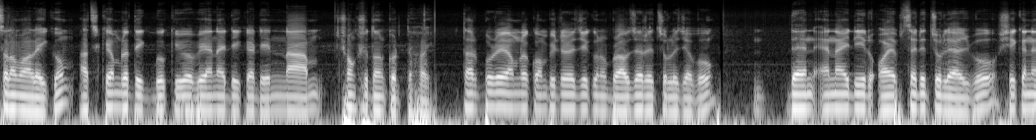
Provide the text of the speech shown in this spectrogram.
আসসালামু আলাইকুম। আজকে আমরা দেখব কীভাবে এনআইডি কার্ডের নাম সংশোধন করতে হয়। তারপরে আমরা কম্পিউটারে যে কোনো ব্রাউজারে চলে যাব। দেন এনআইডির ওয়েবসাইটে চলে আসব। সেখানে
